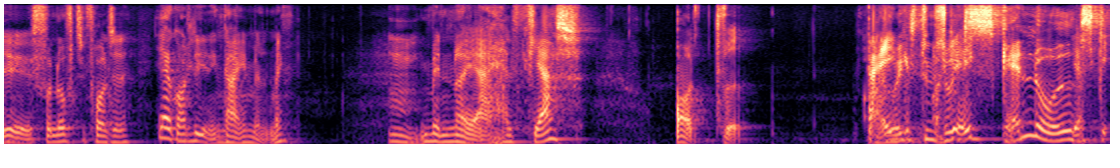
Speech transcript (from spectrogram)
øh, fornuftigt forhold til det. Jeg kan godt lide det en gang imellem, ikke? Mm. Men når jeg er 70, og du ved, der er ikke, ikke, du skal ikke skal noget. Jeg skal,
